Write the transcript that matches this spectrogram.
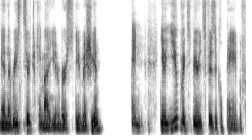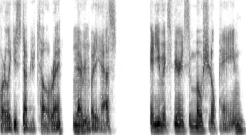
And the research came out of University of Michigan. And you know, you've experienced physical pain before, like you stub your toe, right? Mm-hmm. Everybody has. And you've experienced emotional pain,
